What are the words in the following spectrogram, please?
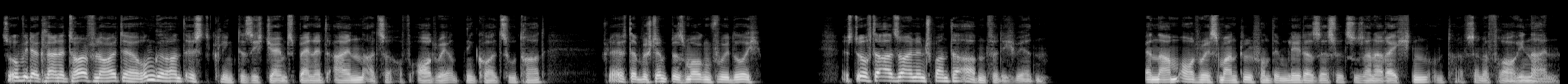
So wie der kleine Teufel heute herumgerannt ist, klinkte sich James Bennett ein, als er auf Audrey und Nicole zutrat, schläft er bestimmt bis morgen früh durch. Es dürfte also ein entspannter Abend für dich werden. Er nahm Audreys Mantel von dem Ledersessel zu seiner Rechten und half seiner Frau hinein.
